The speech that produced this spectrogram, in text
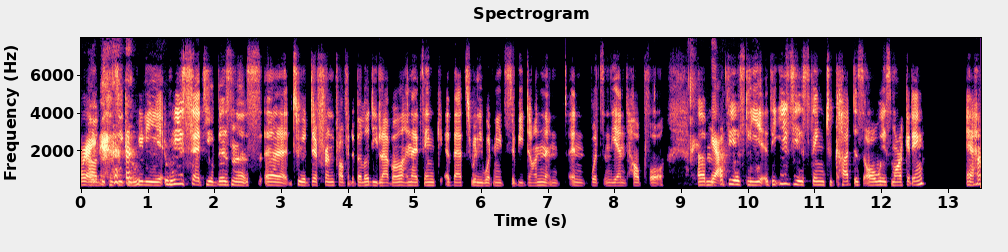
uh, right? Uh, because you can really reset your business uh, to a different profitability level, and I think that's really what needs to be done, and and what's in the end helpful. Um, yeah. Obviously, the easiest thing to cut is always marketing, yeah,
